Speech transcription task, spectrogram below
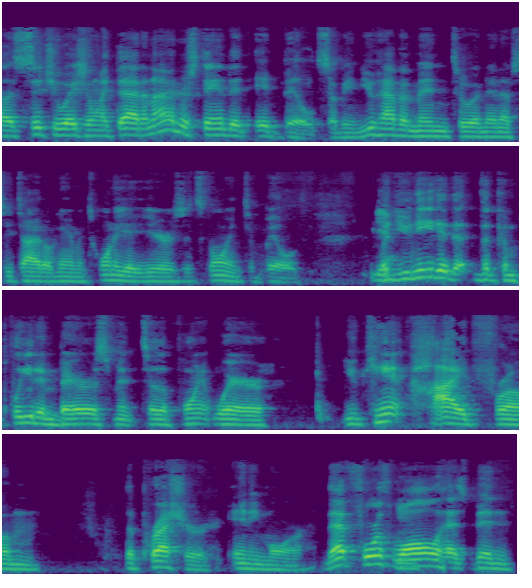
a situation like that, and I understand it, it builds. I mean, you haven't been to an NFC title game in 28 years. It's going to build, yeah. but you needed the complete embarrassment to the point where you can't hide from the pressure anymore. That fourth mm wall has been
